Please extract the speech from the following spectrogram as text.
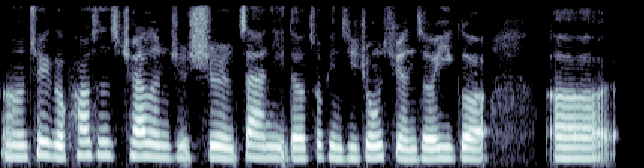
嗯，这个 Parsons Challenge 是在你的作品集中选择一个，呃，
